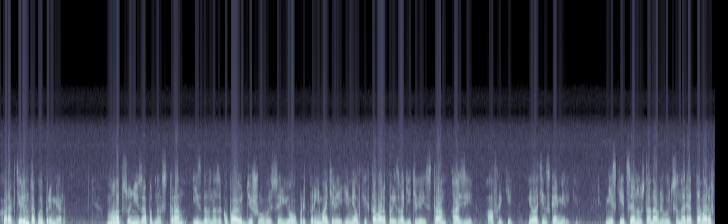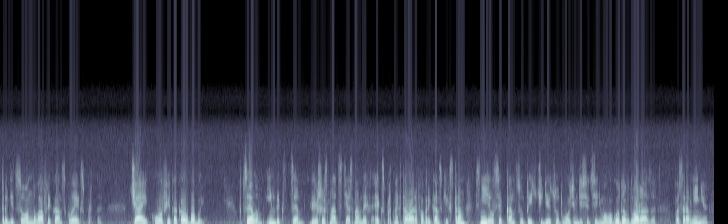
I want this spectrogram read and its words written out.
Характерен такой пример – Монопсонии западных стран издавна закупают дешевое сырье у предпринимателей и мелких товаропроизводителей стран Азии, Африки и Латинской Америки. Низкие цены устанавливаются на ряд товаров традиционного африканского экспорта – чай, кофе, какао-бобы. В целом, индекс цен для 16 основных экспортных товаров африканских стран снизился к концу 1987 года в два раза по сравнению с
